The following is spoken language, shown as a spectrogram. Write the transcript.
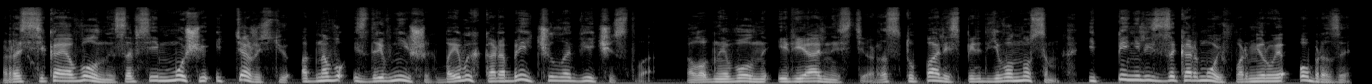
рассекая волны со всей мощью и тяжестью одного из древнейших боевых кораблей человечества. Холодные волны и реальности расступались перед его носом и пенились за кормой, формируя образы,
